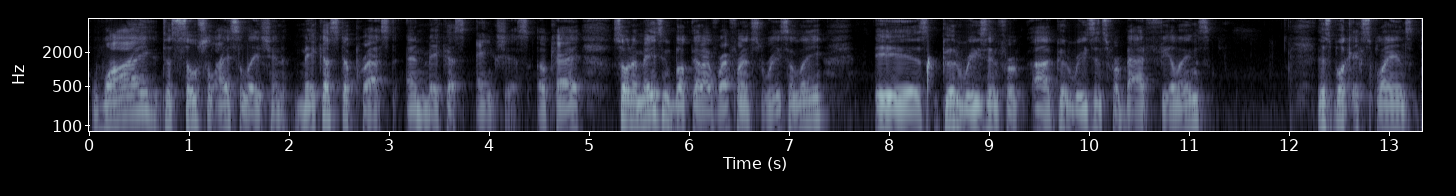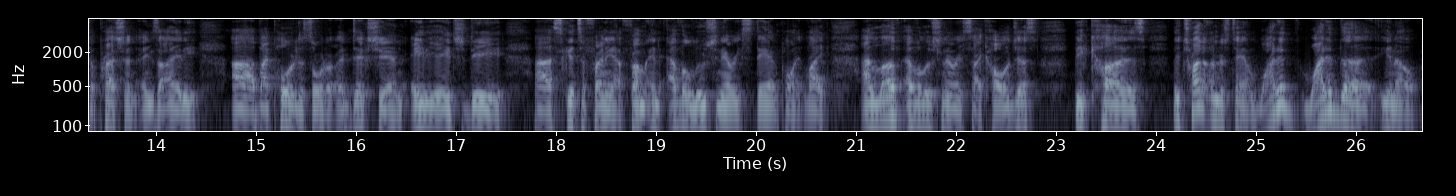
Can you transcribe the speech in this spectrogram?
Why does social isolation make us depressed and make us anxious, okay? So an amazing book that I've referenced recently is Good Reason for uh, Good Reasons for Bad Feelings. This book explains depression, anxiety, uh, bipolar disorder, addiction, ADHD, uh, schizophrenia from an evolutionary standpoint. Like, I love evolutionary psychologists because they try to understand why did, why did the, you know,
